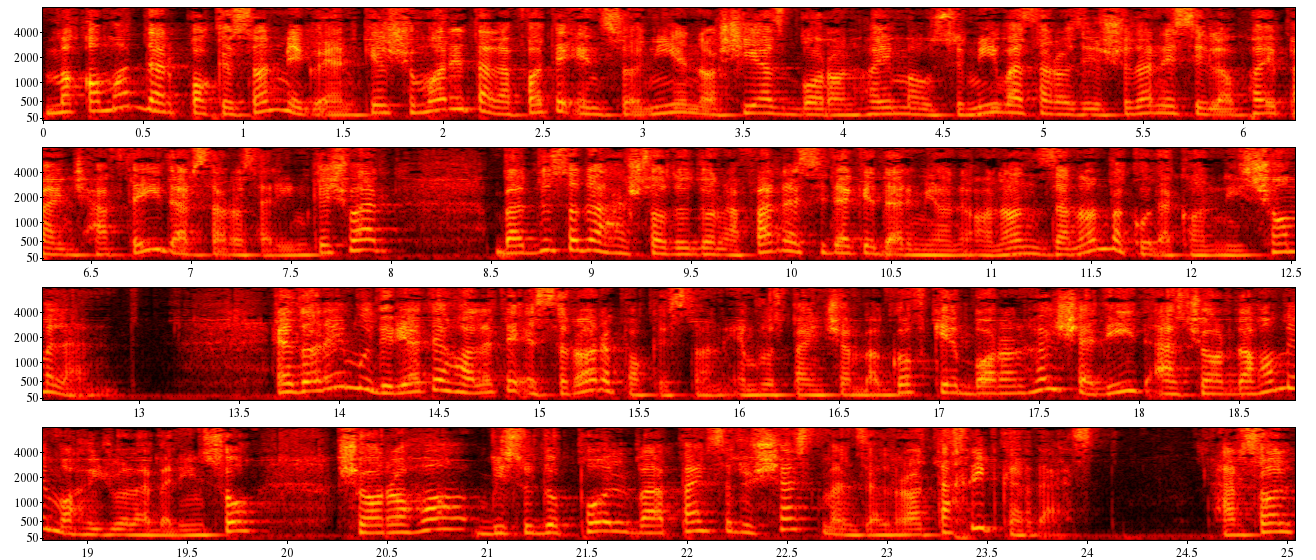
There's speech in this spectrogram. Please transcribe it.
مقامات در پاکستان می‌گویند که شمار تلفات انسانی ناشی از بارانهای موسمی و سرازیر شدن سیلابهای پنج هفته‌ای در سراسر این کشور به 282 نفر رسیده که در میان آنان زنان و کودکان نیز شاملند. اداره مدیریت حالت اضطرار پاکستان امروز پنجشنبه گفت که بارانهای شدید از 14 ماه جولای بدین سو شارها 22 پل و 560 منزل را تخریب کرده است. هر سال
